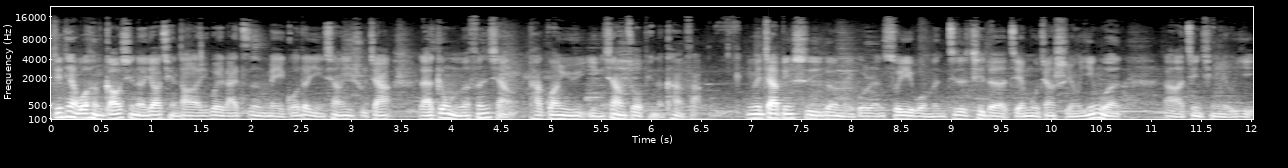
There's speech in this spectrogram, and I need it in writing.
今天我很高兴地邀请到了一位来自美国的影像艺术家，来跟我们分享他关于影像作品的看法。因为嘉宾是一个美国人，所以我们这期的节目将使用英文，啊，敬请留意。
